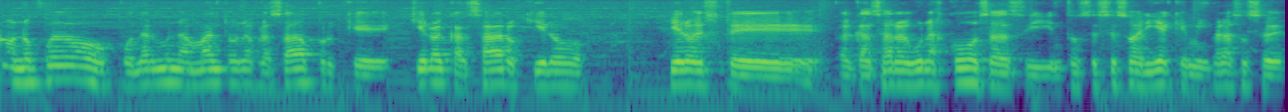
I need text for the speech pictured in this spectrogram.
no, no puedo ponerme una manta, una frazada porque quiero alcanzar o quiero, quiero este, alcanzar algunas cosas y entonces eso haría que mis brazos se,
